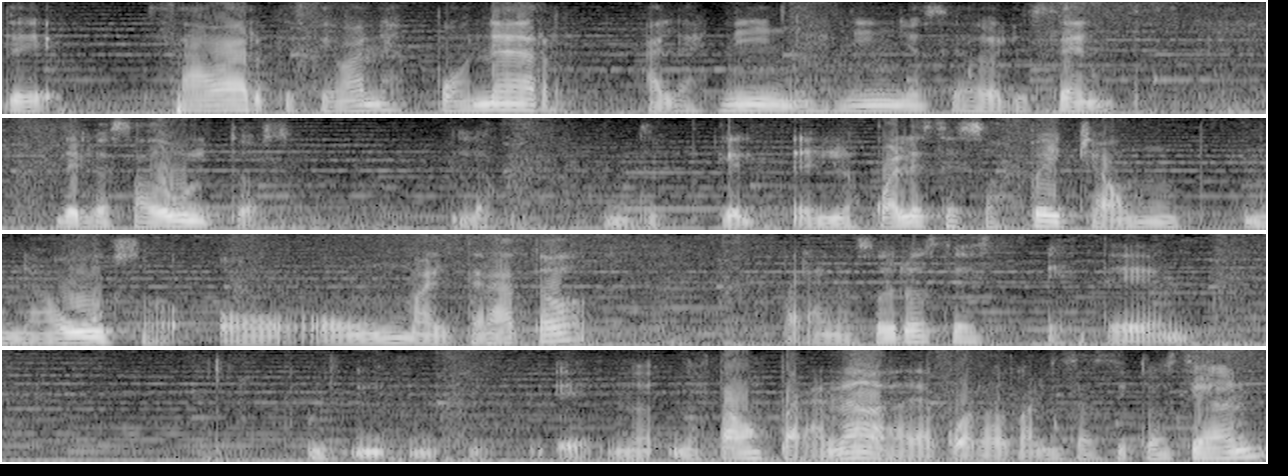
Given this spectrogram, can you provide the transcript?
de saber que se van a exponer a las niñas, niños y adolescentes de los adultos en los cuales se sospecha un, abuso o, un maltrato, para nosotros es este no, no, estamos para nada de acuerdo con esa situación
